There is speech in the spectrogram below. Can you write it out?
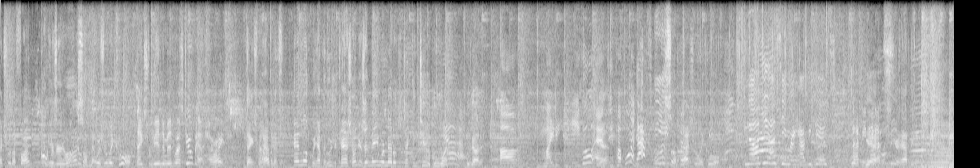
Much for the fun. Oh, you're very welcome. That was really cool. Thanks for being the Midwest Geo Bash. All right. Thanks for having us. And look, we have the Hoosier Cache Hunters, and they were metal detecting too. Who won? Yeah. Who got it? Uh, Mighty E Eagle and Yeah. Depup One. That's me. Awesome. That's really cool. Now do you see my happy dance? Happy Yeah. dance. Let's see your happy day.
